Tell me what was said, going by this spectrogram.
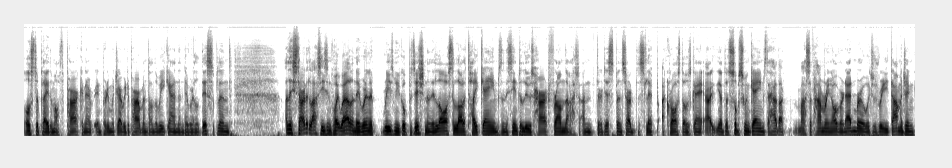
Ulster played them off the park in, in pretty much every department on the weekend, and they were ill disciplined. And they started last season quite well, and they were in a reasonably good position, and they lost a lot of tight games, and they seemed to lose heart from that, and their discipline started to slip across those games. Uh, you know, the subsequent games, they had that massive hammering over in Edinburgh, which was really damaging.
